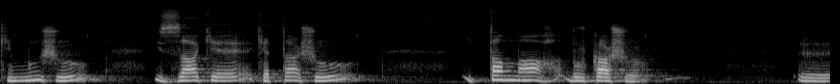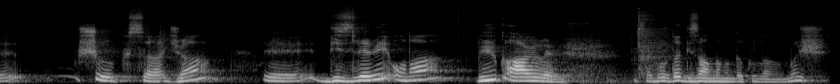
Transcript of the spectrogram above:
kimmu şu, izzake ketta şu, ittanna burka şu. E, şu kısaca e, dizleri ona büyük ağrı verir. Mesela burada diz anlamında kullanılmış.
